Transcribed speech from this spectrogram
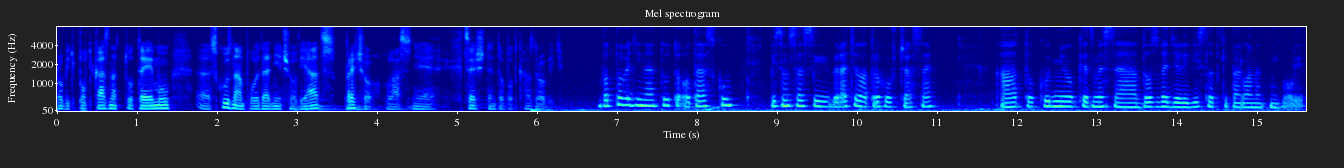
robiť podkaz na túto tému. Skús nám povedať niečo viac. Prečo vlastne chceš tento podcast robiť? V odpovedi na túto otázku by som sa si vrátila trochu v čase. A to ku dňu, keď sme sa dozvedeli výsledky parlamentných volieb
